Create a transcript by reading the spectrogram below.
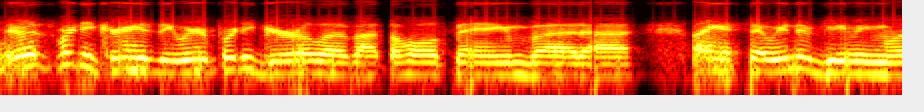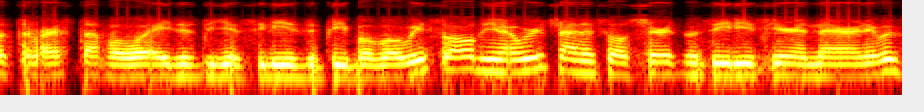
it was pretty crazy. We were pretty guerrilla about the whole thing. But uh, like I said, we ended up giving most of our stuff away just to give CDs to people. But we sold, you know, we were trying to sell shirts and CDs here and there, and it was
